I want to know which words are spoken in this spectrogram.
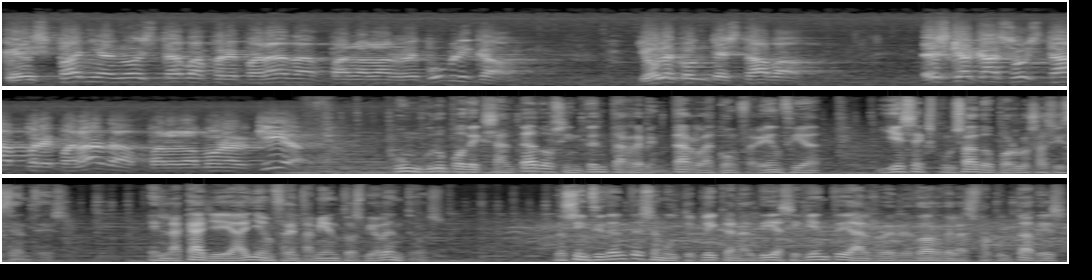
que España no estaba preparada para la República, yo le contestaba, ¿es que acaso está preparada para la monarquía? Un grupo de exaltados intenta reventar la conferencia y es expulsado por los asistentes. En la calle hay enfrentamientos violentos. Los incidentes se multiplican al día siguiente alrededor de las facultades,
